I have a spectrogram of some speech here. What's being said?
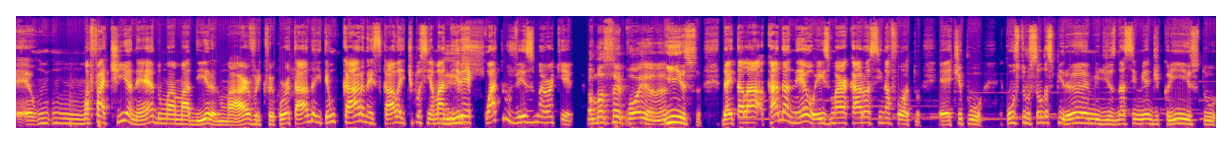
é, um- um- uma fatia, né, de uma madeira, de uma árvore que foi cortada, e tem um cara na escala, e tipo assim, a madeira é Isso. quatro vezes maior que ele. É uma sequoia, né? Isso. Daí tá lá, cada anel eles marcaram assim na foto. É tipo, construção das pirâmides, nascimento de Cristo,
